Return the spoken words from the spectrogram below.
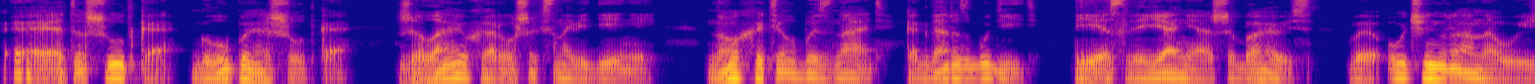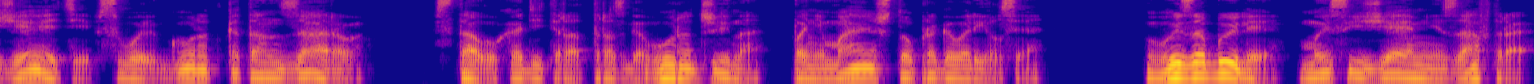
«Это шутка, глупая шутка. Желаю хороших сновидений, но хотел бы знать, когда разбудить. Если я не ошибаюсь, вы очень рано уезжаете в свой город Катанзаро. Стал уходить от разговора Джина, понимая, что проговорился. Вы забыли, мы съезжаем не завтра,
